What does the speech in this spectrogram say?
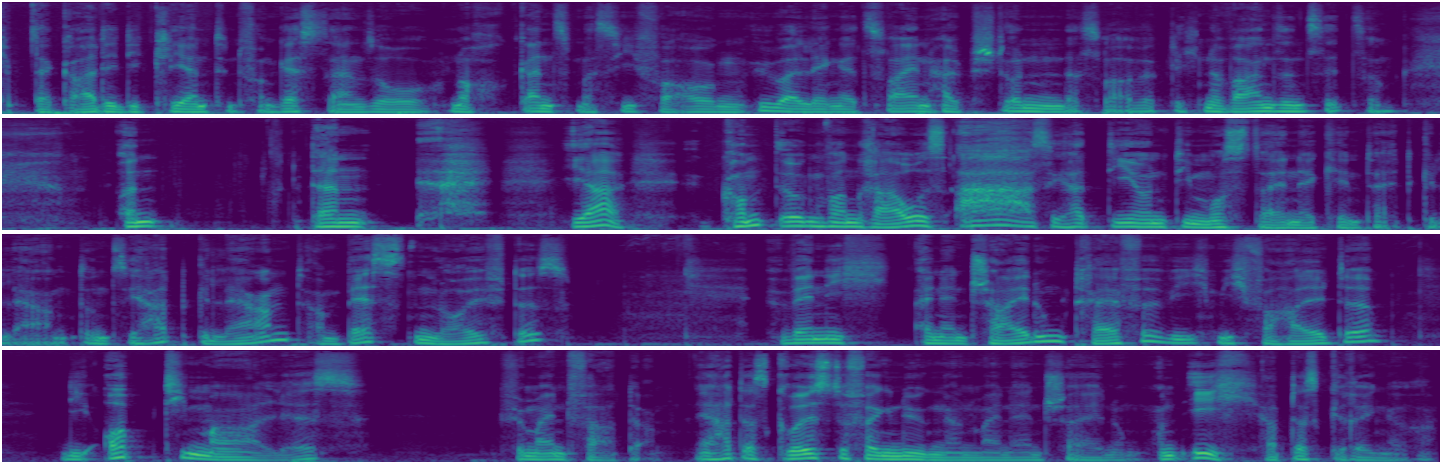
Ich habe da gerade die Klientin von gestern so noch ganz massiv vor Augen, Überlänge zweieinhalb Stunden, das war wirklich eine Wahnsinnssitzung. Und dann, äh, ja, kommt irgendwann raus, ah, sie hat die und die Muster in der Kindheit gelernt. Und sie hat gelernt, am besten läuft es, wenn ich eine Entscheidung treffe, wie ich mich verhalte, die optimal ist für meinen Vater. Er hat das größte Vergnügen an meiner Entscheidung und ich habe das geringere.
